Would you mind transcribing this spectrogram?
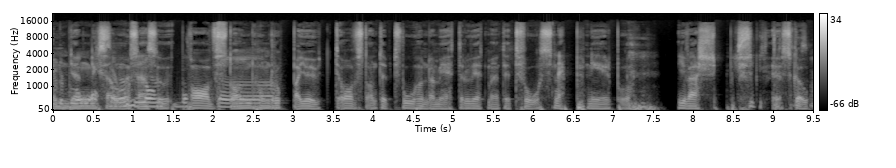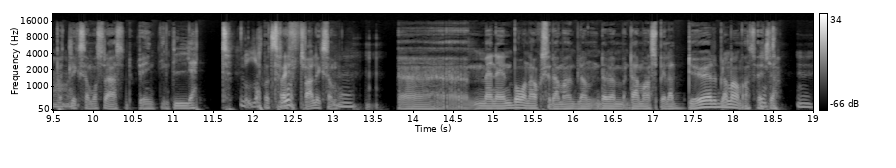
Mm. Vinden liksom. Och sen så avstånd, hon eh. ropar ju ut avstånd typ 200 meter. Då vet man att det är två snäpp ner på gevärsskopet liksom och sådär. Så det blir inte, inte lätt är att träffa liksom. Mm. Eh, Men en bana också där man, bland, där, där man spelar död bland annat vet jag. Mm.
